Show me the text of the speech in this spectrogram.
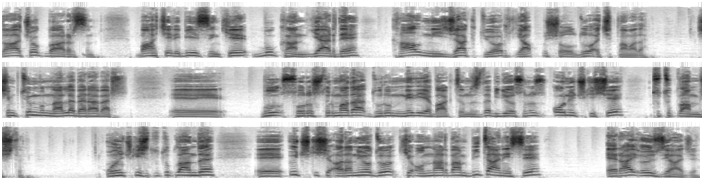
Daha çok bağırırsın. Bahçeli bilsin ki bu kan yerde kalmayacak diyor yapmış olduğu açıklamada. Şimdi tüm bunlarla beraber e, bu soruşturmada durum ne diye baktığımızda biliyorsunuz 13 kişi tutuklanmıştı. 13 kişi tutuklandı. E, 3 kişi aranıyordu ki onlardan bir tanesi Eray Özyağcı.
